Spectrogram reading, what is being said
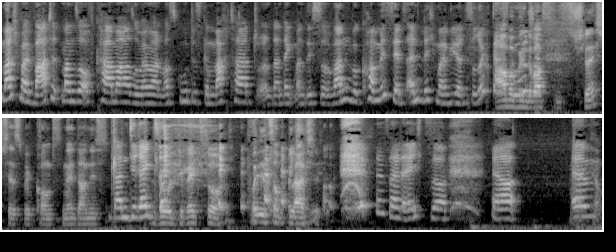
manchmal wartet man so auf Karma, so wenn man was Gutes gemacht hat und dann denkt man sich so, wann bekomme ich es jetzt endlich mal wieder zurück? Aber wenn Gute? du was Schlechtes bekommst, ne, dann ist Dann direkt. so direkt so von jetzt auf gleich. Das ist halt echt so. Ja. Ähm, ja,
